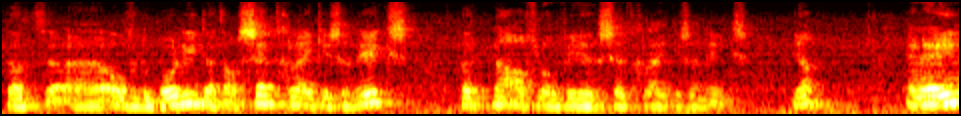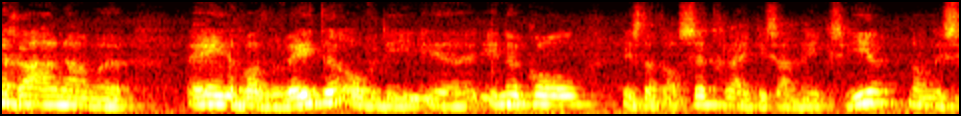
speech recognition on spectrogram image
dat uh, over de body, dat als z gelijk is aan x, dat na afloop weer z gelijk is aan x. Ja? En de enige aanname, het enige wat we weten over die uh, inner call, is dat als z gelijk is aan x hier, dan is z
